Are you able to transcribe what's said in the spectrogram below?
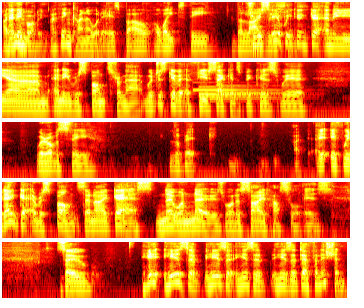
I Anybody? Think, I think I know what it is, but I'll await the the live. Should we see if we can get any um, any response from that? We'll just give it a few seconds because we're we're obviously a little bit. If we don't get a response, then I guess no one knows what a side hustle is. So here, here's a here's a here's a here's a definition.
